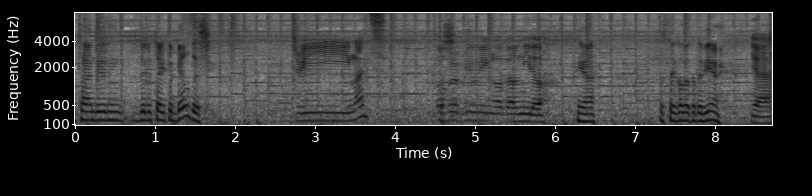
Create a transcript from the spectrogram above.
Long time did it, did it take to build this? Three months. Overviewing of El Nido. Yeah. Let's take a look at the view. Yeah.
